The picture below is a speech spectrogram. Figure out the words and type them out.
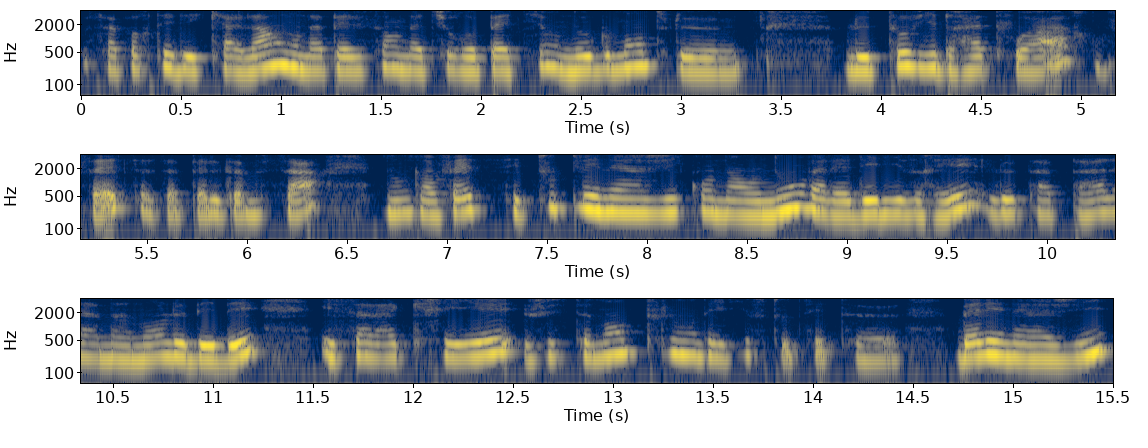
s'apporter des câlins, on appelle ça en naturopathie, on augmente le, taux vibratoire, en fait, ça s'appelle comme ça. Donc en fait, c'est toute l'énergie qu'on a en nous, on va la délivrer, le papa, la maman, le bébé, et ça va créer justement, plus on délivre toute cette euh, belle énergie,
